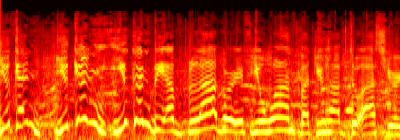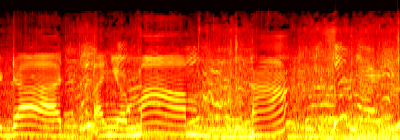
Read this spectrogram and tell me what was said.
You can you can you can be a vlogger if you want, but you have to ask your dad and your mom. Huh? you married?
